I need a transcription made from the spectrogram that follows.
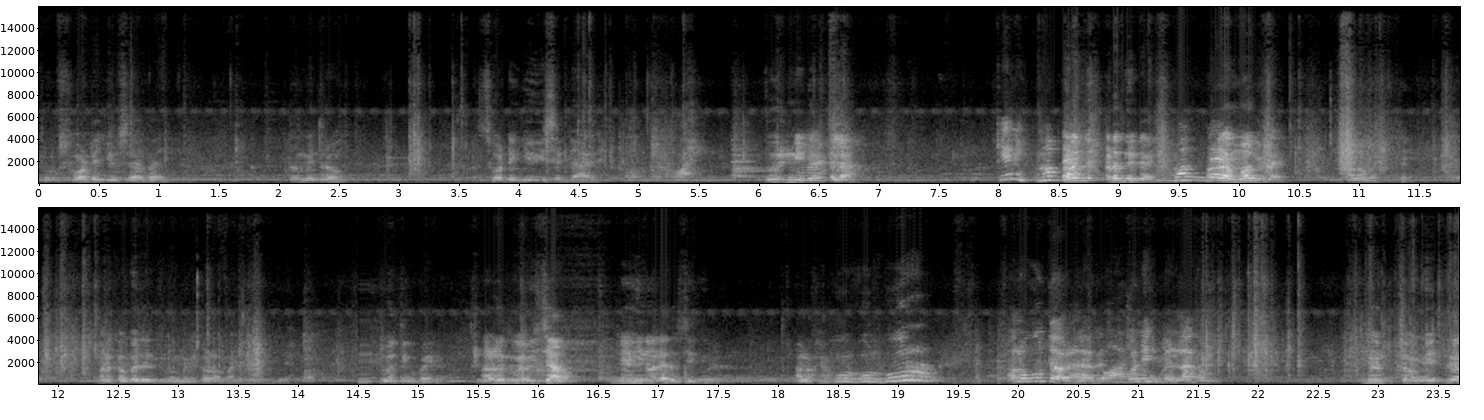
થોડું શોર્ટી ગયું છે ભાઈ. તો મિત્રો શોર્ટી ગયું છે દાળ. તુરીની દાળ એલા કેની? અડદની દાળ. મગ દાળ. હાલો ભાઈ. મને ખબર હતી કે મને થોડા માટે ઋતિકભાઈ. હાલો વિચારો. ક્યાંય ન લેતો સીધી હુર, હુર, હુર. હાલો, ઉતાવળ લાગે. punishment લાગે. તો મિત્રો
